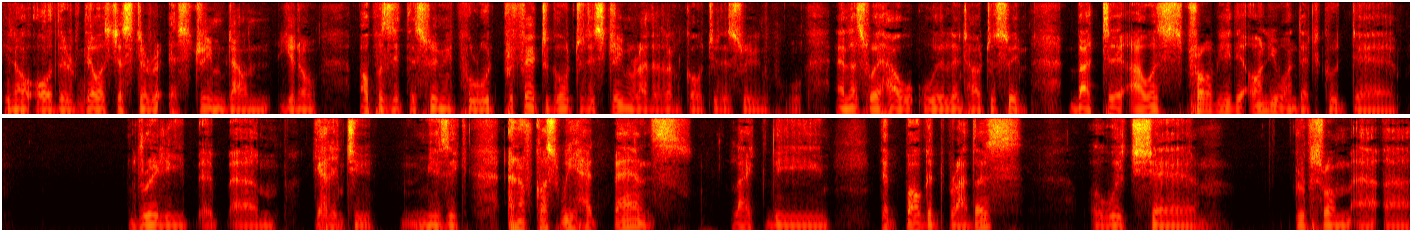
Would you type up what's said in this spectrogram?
you know, or there there was just a, a stream down, you know, opposite the swimming pool. Would prefer to go to the stream rather than go to the swimming pool, and that's where how we learned how to swim. But uh, I was probably the only one that could. Uh, really uh, um, get into music. And of course, we had bands like the the Boggart Brothers, which uh, groups from uh, uh,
